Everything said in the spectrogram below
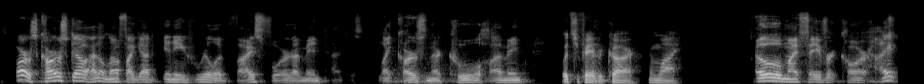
as far as cars go, I don't know if I got any real advice for it. I mean, I just like cars and they're cool. I mean, what's your favorite car and why? Oh, my favorite car. I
